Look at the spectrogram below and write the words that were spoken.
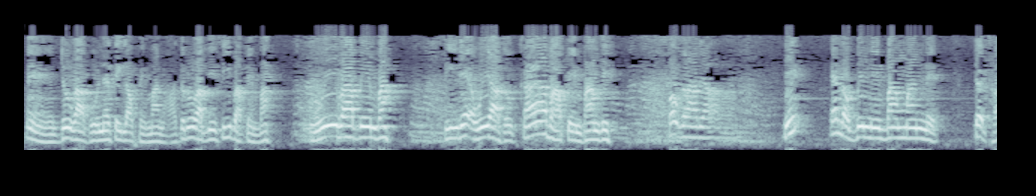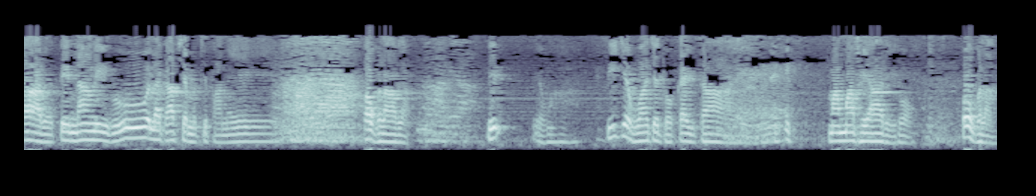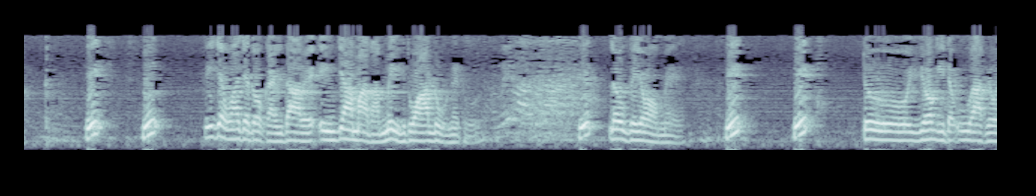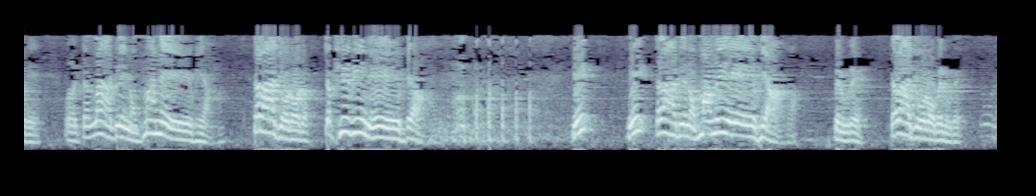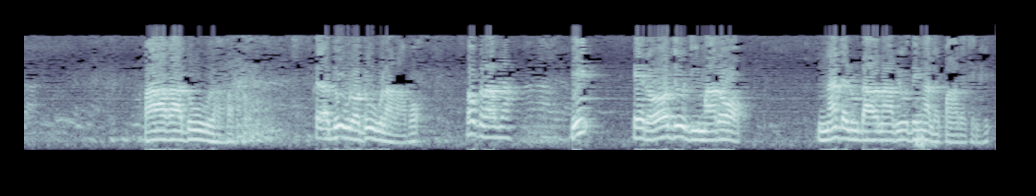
အင်းတို့ကကိုယ်နဲ့စိတ်လောက်ပင်မနာသူတို့ကပစ္စည်းပါပင်ပန်းဝေပါပင်ပန်းဒီတဲ့အဝေးရဆိုကားပါပင်ပန်းသည်ဟုတ်ကလားဗျာဟင်အဲ့တော့ပင်ပင်ပန်းပန်းနဲ့တက်ထားရတဲ့တင်နန်းလေးကိုအလကားဖြစ်မဖြစ်ပါနဲ့ဟုတ်ကလားဗျာဒီရောပြီးချက်ဝါချက်တော့ကြိုက်တာမမဖရားတွေတော့ ဟုတ်ကလားဟင်ဟင်ပြီးချက်ဝါချက်တော့ကြိုက်တာပဲအိမ်ကြမှသာမိတ်သွားလို့နဲ့တို့မေးပါဗျာဟင်လောက်ကြောမယ်ဟင်ဟင်တို့ယောဂီတူကပြောတယ်ဟိုတလအတွင်းတော့မှန်းနေဖေဟာတလားကြော်တော့တဖြည်းဖြည်းနေဖေဟာဟင်ဟင်တလားအတွင်းတော့မှန်းမေးဖေဟာဘယ်လိုလဲတလားကြော်တော့ဘယ်လိုလဲဘာကတိုးလာ ခဲတိုးတော့တိုးလာတာပေါ့ဟုတ်ကလားဗျာဟင်အဲ့တော့တို့ဒီမှာတော့နတ်တလူသာသနာပြုအသင်းကလည်းပါတယ်ထင်ဟဲ့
